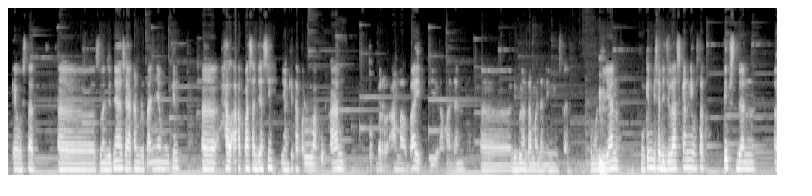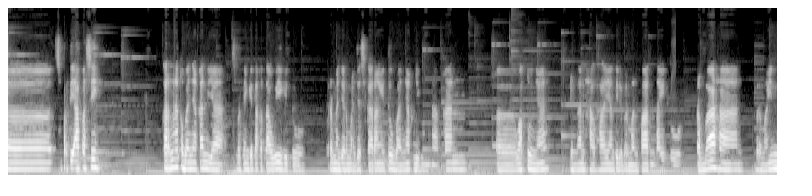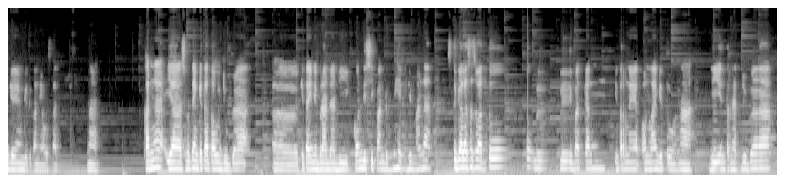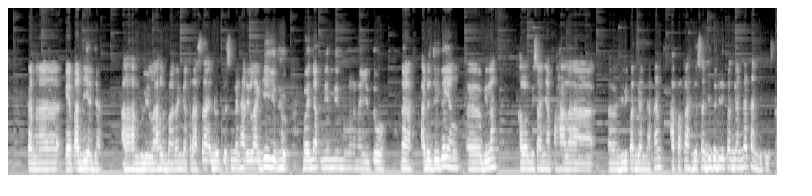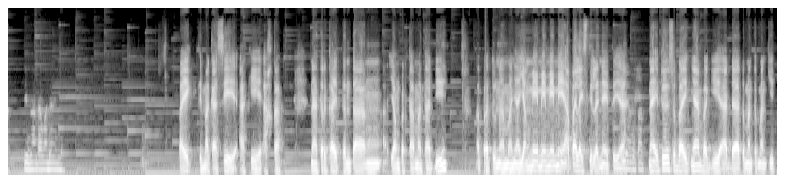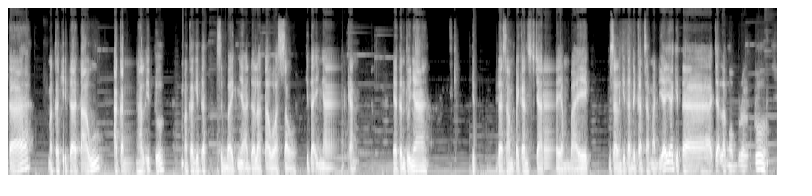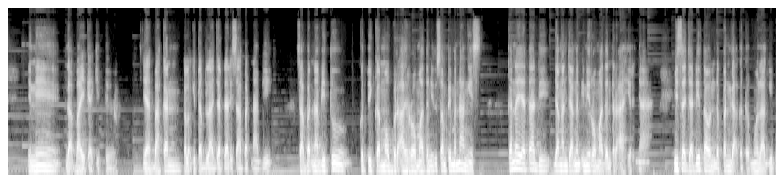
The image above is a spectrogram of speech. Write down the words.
Oke Ustadz, uh, selanjutnya saya akan bertanya mungkin uh, hal apa saja sih yang kita perlu lakukan untuk beramal baik di Ramadan uh, di bulan Ramadan ini Ustadz. Kemudian hmm. mungkin bisa dijelaskan nih Ustadz tips dan uh, seperti apa sih? Karena kebanyakan ya seperti yang kita ketahui gitu, remaja-remaja sekarang itu banyak digunakan uh, waktunya dengan hal-hal yang tidak bermanfaat, entah itu rebahan, bermain game gitu kan ya Ustadz. Nah, karena ya seperti yang kita tahu juga uh, kita ini berada di kondisi pandemi di mana segala sesuatu melibatkan internet online gitu. Nah, di internet juga karena kayak tadi aja Alhamdulillah lebaran gak kerasa 29 hari lagi gitu. Banyak meme mengenai itu. Nah ada juga yang uh, bilang kalau misalnya pahala uh, dilipat gandakan apakah dosa juga dilipat gandakan gitu Ustaz di bulan Ramadan ini? Baik terima kasih Aki Akhtar. Nah terkait tentang yang pertama tadi apa tuh namanya yang meme meme apa lah istilahnya itu ya. Iya, nah itu sebaiknya bagi ada teman-teman kita maka kita tahu akan hal itu maka kita sebaiknya adalah tawasau kita ingatkan ya tentunya kita sampaikan secara yang baik misalnya kita dekat sama dia ya kita ajaklah ngobrol bro ini nggak baik kayak gitu ya bahkan kalau kita belajar dari sahabat Nabi sahabat Nabi itu ketika mau berakhir Ramadan itu sampai menangis. Karena ya tadi, jangan-jangan ini Ramadan terakhirnya. Bisa jadi tahun depan nggak ketemu lagi.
